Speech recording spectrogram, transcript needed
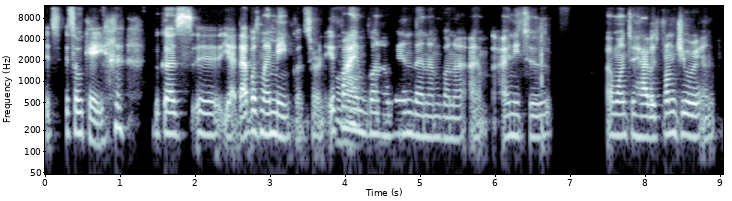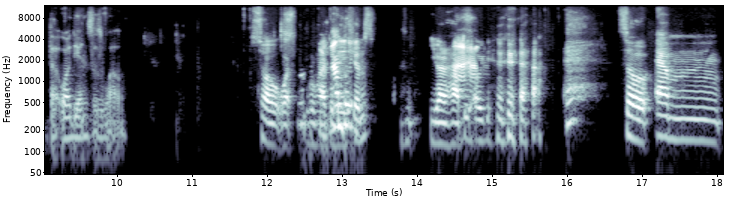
it's it's, okay because uh, yeah that was my main concern if Mhm. i'm gonna win then i'm gonna i'm i need to i want to have it from jury and the audience as well So what? unbelievable. Congratulations. You are happy. Ah. Okay. so um,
